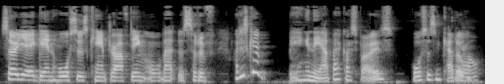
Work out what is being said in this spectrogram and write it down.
So yeah, again, horses, camp drafting, all that. Just sort of, I just kept being in the outback, I suppose. Horses and cattle. Well,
